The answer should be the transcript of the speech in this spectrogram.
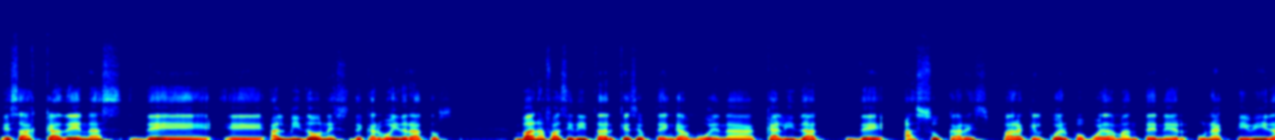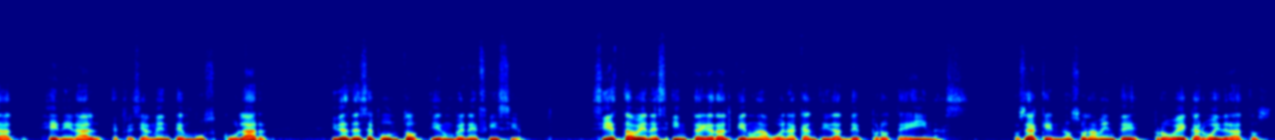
esas cadenas de eh, almidones, de carbohidratos, van a facilitar que se obtenga buena calidad de azúcares para que el cuerpo pueda mantener una actividad general, especialmente muscular. Y desde ese punto tiene un beneficio. Si esta avena es integral, tiene una buena cantidad de proteínas. O sea que no solamente provee carbohidratos,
